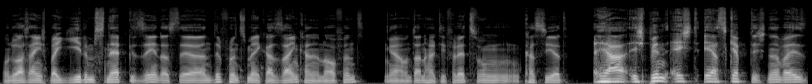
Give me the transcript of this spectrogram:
Und du hast eigentlich bei jedem Snap gesehen, dass der ein Difference Maker sein kann in Offense. Ja, und dann halt die Verletzung kassiert. Ja, ich bin echt eher skeptisch, ne, weil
